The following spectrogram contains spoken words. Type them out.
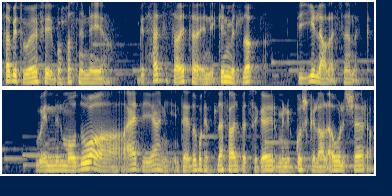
فبتوافق بحسن النية. بتحس ساعتها إن كلمة لأ تقيلة على لسانك. وإن الموضوع عادي يعني أنت يا دوبك هتتلافى علبة سجاير من الكشك اللي على أول الشارع.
